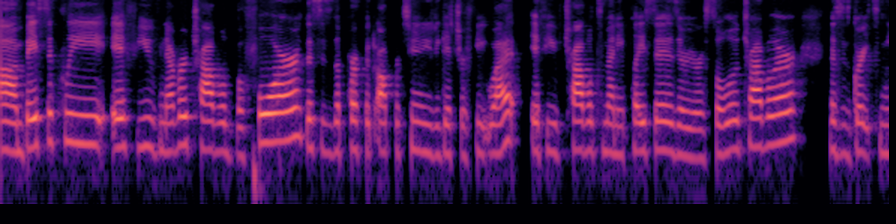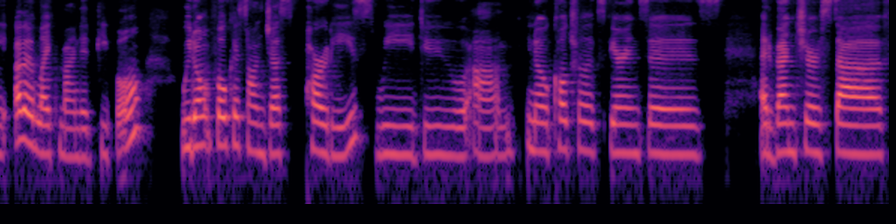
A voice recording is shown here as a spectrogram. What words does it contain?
Um, basically, if you've never traveled before, this is the perfect opportunity to get your feet wet. If you've traveled to many places or you're a solo traveler, this is great to meet other like minded people. We don't focus on just parties, we do, um, you know, cultural experiences, adventure stuff.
